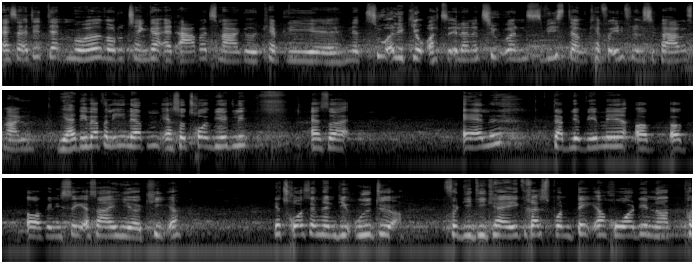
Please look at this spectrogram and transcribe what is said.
altså er det den måde, hvor du tænker, at arbejdsmarkedet kan blive øh, naturligt gjort, eller naturens visdom kan få indflydelse på arbejdsmarkedet? Ja, det er i hvert fald en af dem. Jeg så tror jeg virkelig, altså alle, der bliver ved med at, at organisere sig i hierarkier, jeg tror simpelthen, de uddyr, fordi de kan ikke respondere hurtigt nok på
